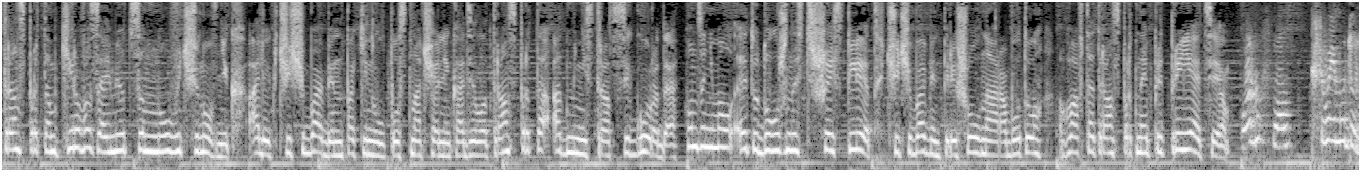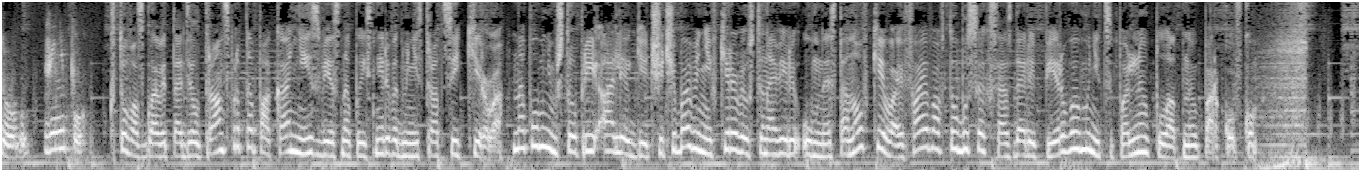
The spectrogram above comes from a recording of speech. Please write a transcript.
Транспортом Кирова займется новый чиновник. Олег Чичибабин покинул пост начальника отдела транспорта администрации города. Он занимал эту должность 6 лет. Чичибабин перешел на работу в автотранспортное предприятие. Он упал к своему другу, Винни-Пуху. Кто возглавит отдел транспорта, пока неизвестно, пояснили в администрации Кирова. Напомним, что при Олеге Чичибабине в Кирове установили умные остановки, Wi-Fi в автобусах, создали первую муниципальную платную парковку.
